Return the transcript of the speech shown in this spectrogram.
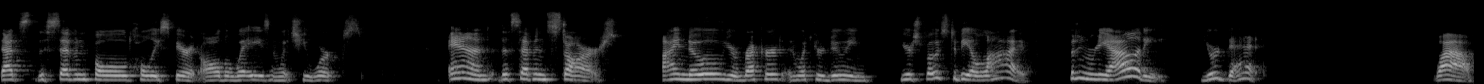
That's the sevenfold Holy Spirit, all the ways in which he works. And the seven stars. I know your record and what you're doing. You're supposed to be alive, but in reality, you're dead. Wow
